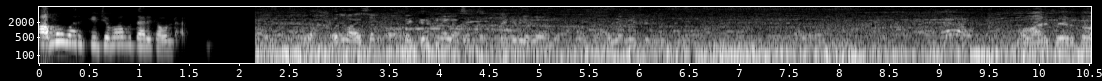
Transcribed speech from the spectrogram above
అమ్మవారికి జవాబుదారీగా ఉండాలి. అమ్మవారి పేరుతో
